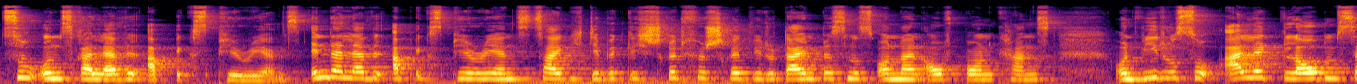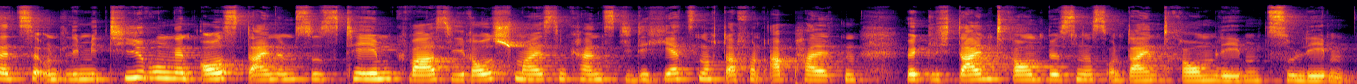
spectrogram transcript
zu unserer Level Up Experience. In der Level Up Experience zeige ich dir wirklich Schritt für Schritt, wie du dein Business online aufbauen kannst und wie du so alle Glaubenssätze und Limitierungen aus deinem System quasi rausschmeißen kannst, die dich jetzt noch davon abhalten, wirklich dein Traumbusiness und dein Traumleben zu leben.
